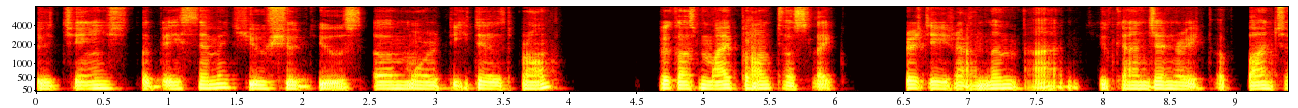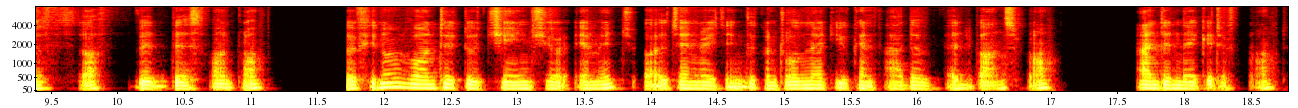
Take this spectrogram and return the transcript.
to change the base image, you should use a more detailed prompt because my prompt was like pretty random and you can generate a bunch of stuff with this one prompt. So if you don't want it to change your image while generating the control net, you can add a advanced prompt and a negative prompt.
